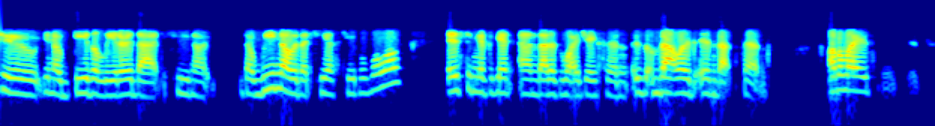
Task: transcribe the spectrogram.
to, you know, be the leader that he you know that we know that he is capable of is significant and that is why Jason is valid in that sense. Otherwise,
